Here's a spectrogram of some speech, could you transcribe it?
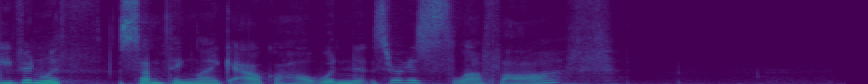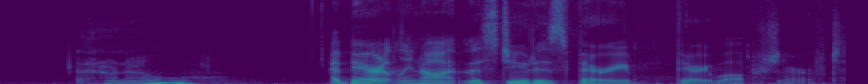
Even with something like alcohol, wouldn't it sort of slough off? I don't know. Apparently not. This dude is very, very well preserved.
